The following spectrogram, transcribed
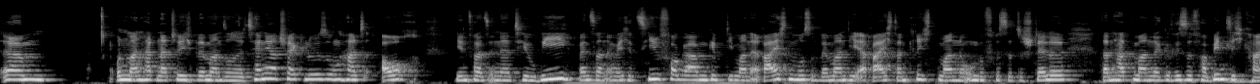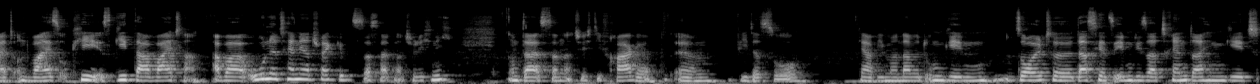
Ähm, und man hat natürlich, wenn man so eine Tenure-Track-Lösung hat, auch jedenfalls in der Theorie, wenn es dann irgendwelche Zielvorgaben gibt, die man erreichen muss und wenn man die erreicht, dann kriegt man eine unbefristete Stelle, dann hat man eine gewisse Verbindlichkeit und weiß, okay, es geht da weiter. Aber ohne Tenure Track gibt's das halt natürlich nicht. Und da ist dann natürlich die Frage, ähm, wie das so, ja, wie man damit umgehen sollte, dass jetzt eben dieser Trend dahin geht,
